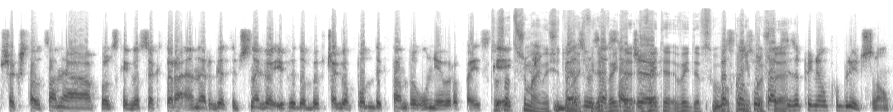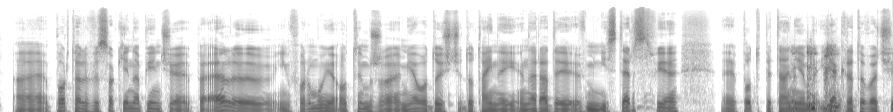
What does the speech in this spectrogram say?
przekształcania polskiego sektora energetycznego i wydobywczego pod dyktando Unii Europejskiej. To zatrzymajmy się tu na chwilę. Wejdę, wejdę, wejdę w słowo, bez konsultacji pośle. z opinią publiczną. E, portal Wysokie Napięcie 9.pl e, informuje o tym, że miało dojść do tajnej narady w ministerstwie e, pod pytaniem, jak ratować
